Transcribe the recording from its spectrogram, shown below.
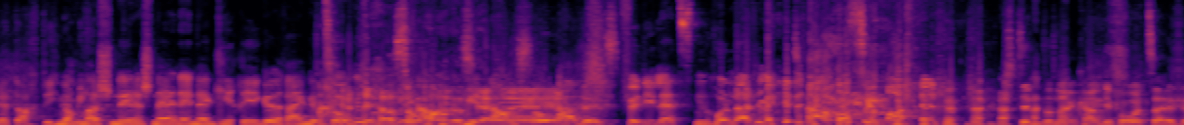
Ja, dachte ich nochmal schnell, schnell einen Energieriegel reingezogen. Ja, so genau, war das. genau ja, so ja, war das. Für die letzten 100 Meter ausrollen. Stimmt, und dann kam die Brotzeit.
